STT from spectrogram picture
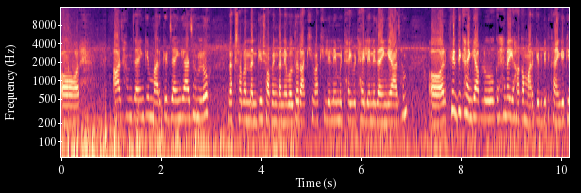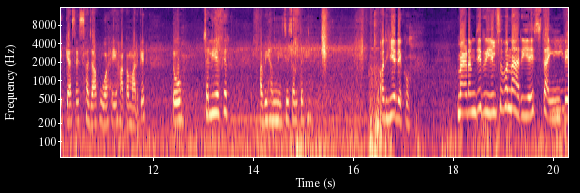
और आज हम जाएँगे मार्केट जाएँगे आज हम लोग रक्षाबंधन की शॉपिंग करने, बोलते राखी वाखी लेने, मिठाई विठाई लेने जाएँगे आज हम। और फिर दिखाएँगे आप लोगों को, है ना, यहाँ का मार्केट भी दिखाएँगे कि कैसे सजा हुआ है यहाँ का मार्केट तो चलिए फिर, अभी हम नीचे चलते हैं। और ये देखो मैडम जी रील्स बना रही है इस टाइम पे।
